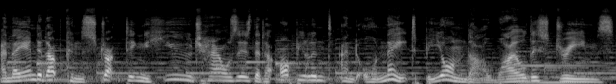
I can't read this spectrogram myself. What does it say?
and they ended up constructing huge houses that are opulent and ornate beyond our wildest dreams.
